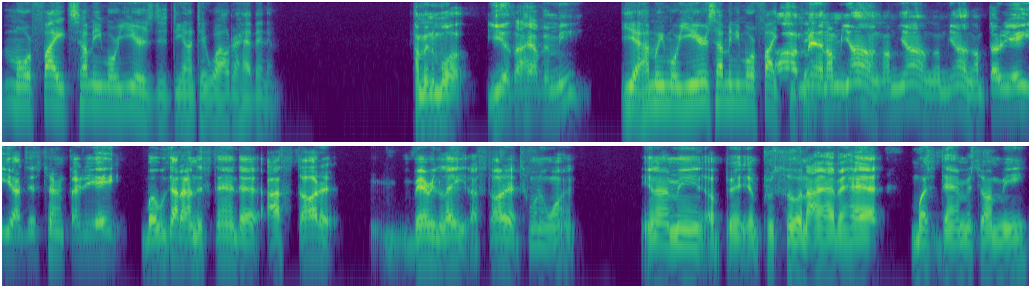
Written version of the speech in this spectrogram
more fights? How many more years does Deontay Wilder have in him? How many more years I have in me? Yeah, how many more years? How many more fights? Oh man, I'm young. I'm young. I'm young. I'm 38. I just turned 38. But we got to understand that I started very late. I started at 21. You know what I mean? Up in, in pursuing, I haven't had much damage on me.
